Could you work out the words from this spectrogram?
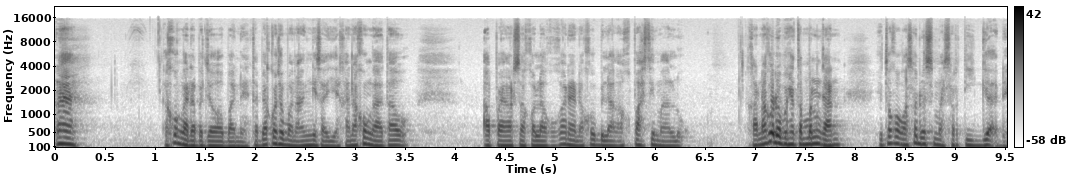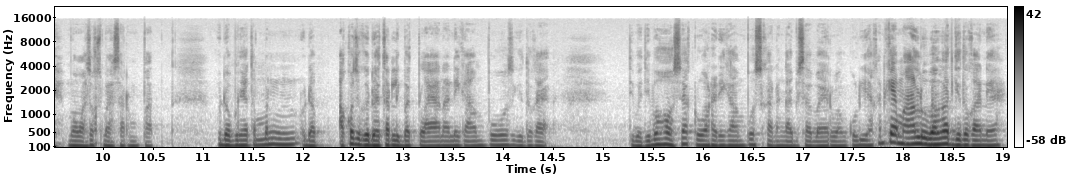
Nah, aku nggak dapat jawabannya, tapi aku cuma nangis aja karena aku nggak tahu apa yang harus aku lakukan dan aku bilang aku pasti malu. Karena aku udah punya temen kan, itu kalau nggak udah semester 3 deh, mau masuk semester 4. Udah punya temen, udah aku juga udah terlibat pelayanan di kampus gitu kayak tiba-tiba hostnya keluar dari kampus karena nggak bisa bayar uang kuliah kan kayak malu banget gitu kan ya.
